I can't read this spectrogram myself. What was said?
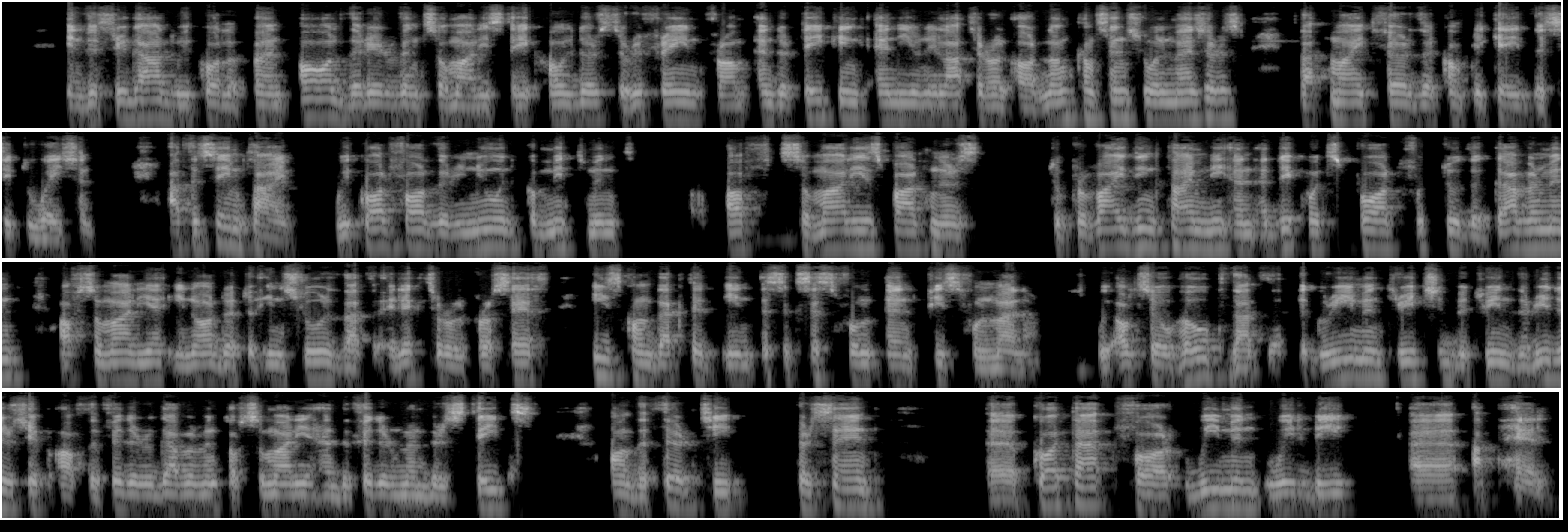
In this regard, we call upon all the relevant Somali stakeholders to refrain from undertaking any unilateral or non-consensual measures that might further complicate the situation. At the same time, we call for the renewed commitment of Somalia's partners to providing timely and adequate support for, to the government of Somalia in order to ensure that the electoral process is conducted in a successful and peaceful manner. We also hope that the agreement reached between the leadership of the federal government of Somalia and the federal member states on the 30% uh, quota for women will be uh, upheld.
